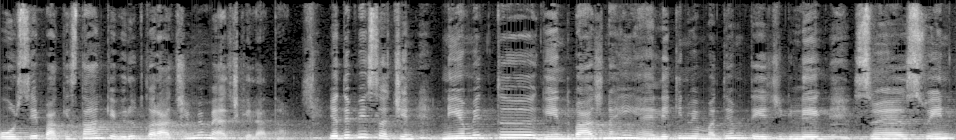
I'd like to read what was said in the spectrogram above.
ओर से पाकिस्तान के विरुद्ध कराची में मैच खेला था। यद्यपि सचिन नियमित गेंदबाज नहीं हैं, लेकिन वे मध्यम तेज लेग स्पिन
